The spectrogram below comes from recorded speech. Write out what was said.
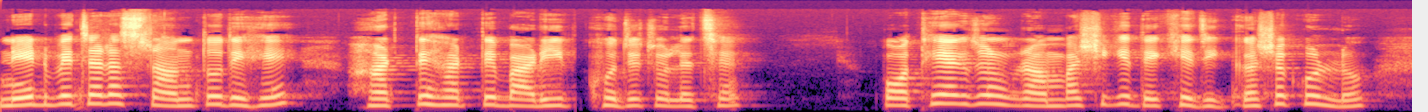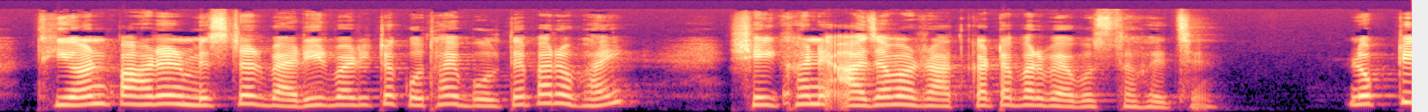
নেট বেচারা শ্রান্ত দেহে হাঁটতে হাঁটতে বাড়ির খোঁজে চলেছে। পথে একজন গ্রামবাসীকে দেখে জিজ্ঞাসা করল, থিয়ন পাহাড়ের মিস্টার ব্যারির বাড়িটা কোথায় বলতে পারো ভাই? সেইখানে আজ আমার রাত কাটাবার ব্যবস্থা হয়েছে। লোকটি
